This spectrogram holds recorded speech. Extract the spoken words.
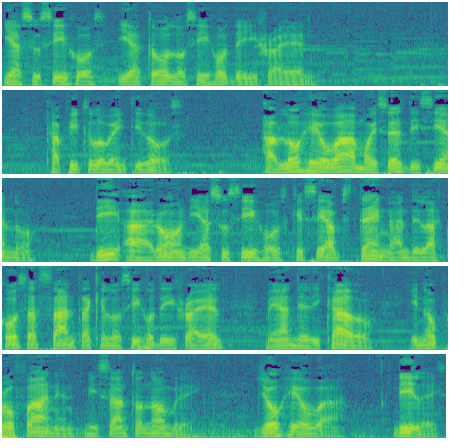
y a sus hijos y a todos los hijos de Israel. Capítulo 22 Habló Jehová a Moisés diciendo, Di a Aarón y a sus hijos que se abstengan de las cosas santas que los hijos de Israel me han dedicado, y no profanen mi santo nombre. Yo Jehová. Diles,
